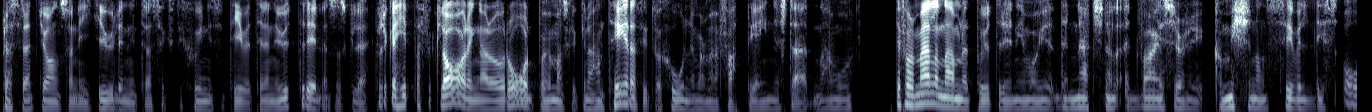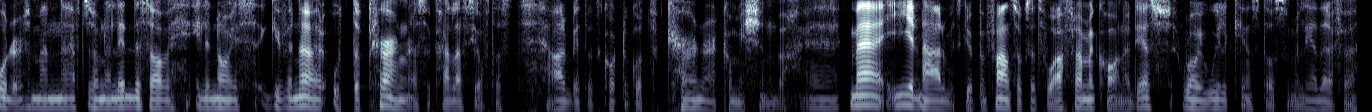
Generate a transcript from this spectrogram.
president Johnson i juli 1967 initiativet till en utredning som skulle försöka hitta förklaringar och råd på hur man skulle kunna hantera situationen med de här fattiga innerstäderna. Och det formella namnet på utredningen var ju The National Advisory Commission on Civil Disorders, men eftersom den leddes av Illinois guvernör Otto Kerner så kallas ju oftast arbetet kort och gott för Kerner Commission. Då. Eh, med i den här arbetsgruppen fanns också två afroamerikaner, dels Roy Wilkins då som är ledare för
